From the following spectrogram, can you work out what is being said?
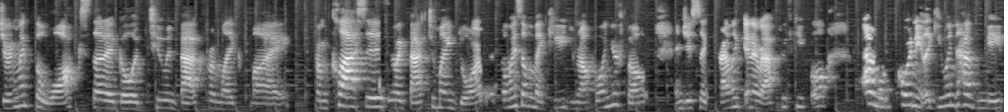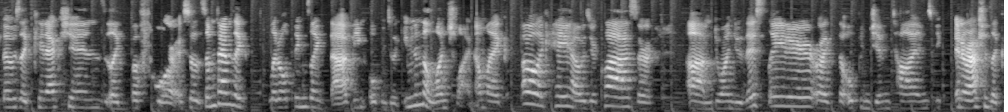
during like the walks that I go like, to and back from like my from classes or like back to my dorm. I told myself, I'm like, Katie, do not go on your phone and just like try and like interact with people. I don't know, coordinate. Like you wouldn't have made those like connections like before. So sometimes like little things like that, being open to like even in the lunch line. I'm like, oh, like, hey, how was your class? Or um, do you want to do this later? Or like the open gym times, interactions like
